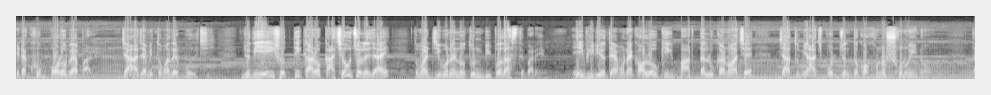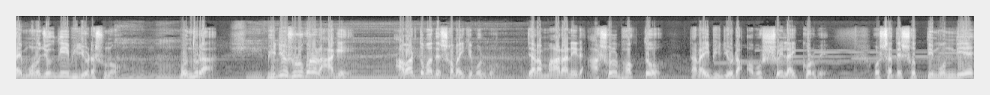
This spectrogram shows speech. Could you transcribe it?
এটা খুব বড় ব্যাপার, যা আজ আমি তোমাদের বলছি। যদি এই সত্যি কারও কাছেও চলে যায়, তোমার জীবনে নতুন বিপদ আসতে পারে। এই ভিডিওতে এমন এক অলৌকিক বার্তা লুকানো আছে যা তুমি আজ পর্যন্ত কখনো শোনোই নো তাই মনোযোগ দিয়ে ভিডিওটা শুনো। বন্ধুরা, ভিডিও শুরু করার আগে আবার তোমাদের সবাইকে বলব, যারা মা রানীর আসল ভক্ত, তারা এই ভিডিওটা অবশ্যই লাইক করবে। ওর সাথে সত্যি মন দিয়ে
